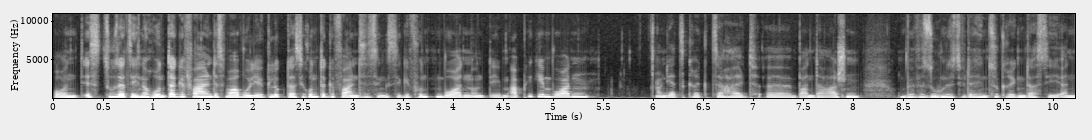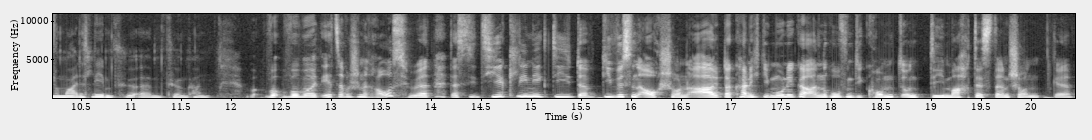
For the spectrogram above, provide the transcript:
Und ist zusätzlich noch runtergefallen. Das war wohl ihr Glück, dass sie runtergefallen ist. Deswegen ist sie gefunden worden und eben abgegeben worden. Und jetzt kriegt sie halt äh, Bandagen und wir versuchen es wieder hinzukriegen, dass sie ein normales Leben für, äh, führen kann. Wo, wo, man jetzt aber schon raushört, dass die Tierklinik, die, die wissen auch schon, ah, da kann ich die Monika anrufen, die kommt und die macht es dann schon. Gell?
